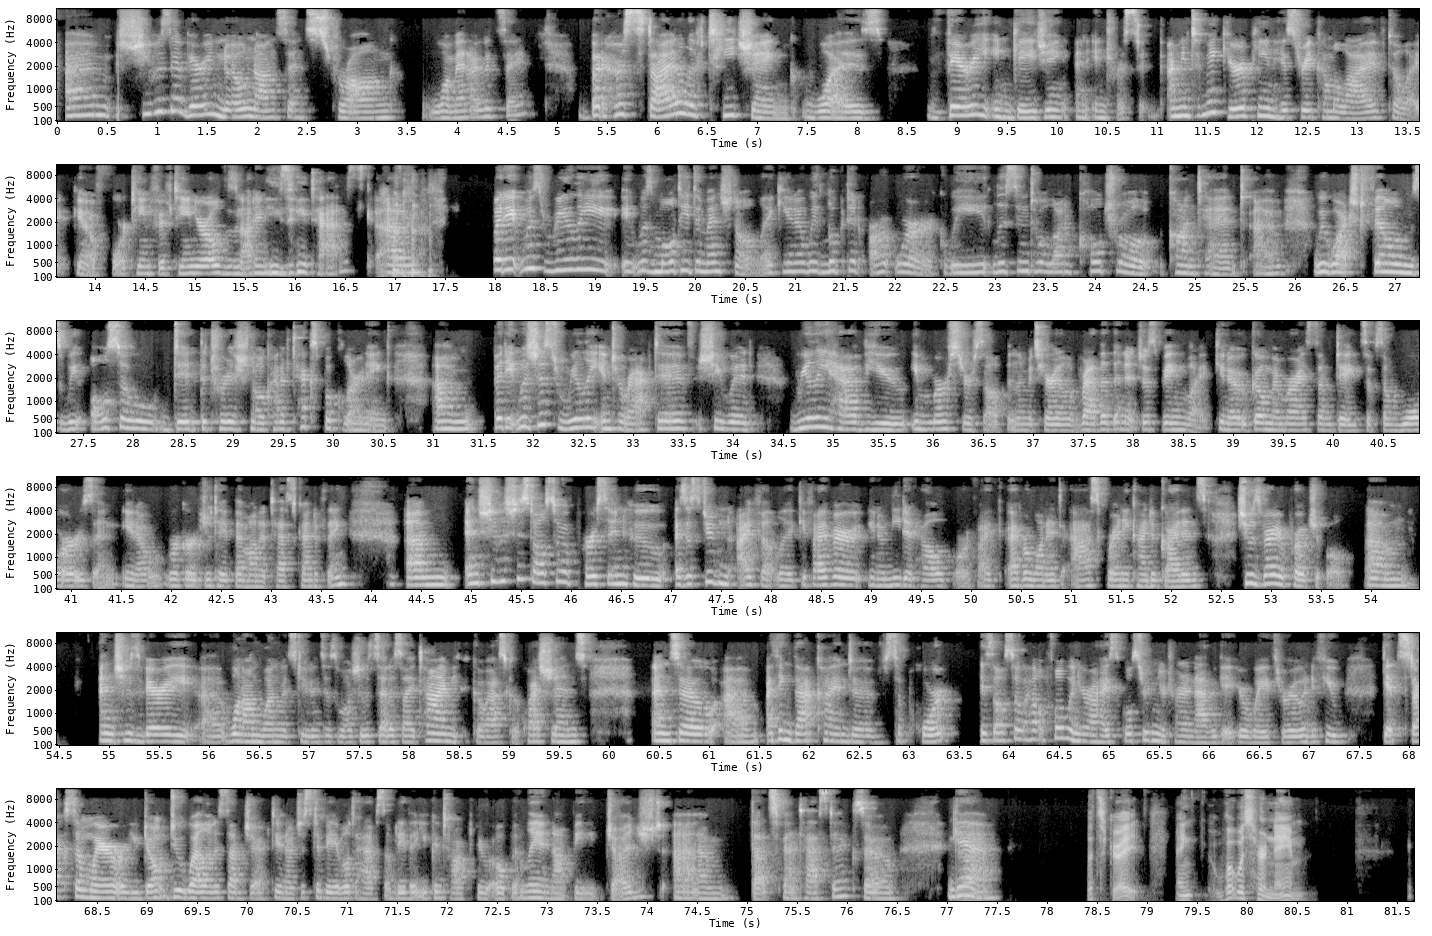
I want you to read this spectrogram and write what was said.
Um, she was a very no nonsense, strong woman, I would say. But her style of teaching was very engaging and interesting. I mean, to make European history come alive to like, you know, 14, 15 year olds is not an easy task. Um, but it was really it was multidimensional. Like you know we looked at artwork we listened to a lot of cultural content um, we watched films we also did the traditional kind of textbook learning. Um, but it was just really interactive. She would really have you immerse yourself in the material rather than it just being like, you know, go memorize some dates of some wars and, you know, regurgitate them on a test kind of thing. Um, and she was just also a person who, as a student, I felt like if I ever, you know, needed help or if I ever wanted to ask for any kind of guidance, she was very approachable. Um, mm and she was very uh, one-on-one with students as well she would set aside time you could go ask her questions and so um, i think that kind of support is also helpful when you're a high school student you're trying to navigate your way through. And if you get stuck somewhere or you don't do well in a subject you know just to be able to have somebody that you can talk to openly and not be judged um, that's fantastic. So yeah. yeah. That's great. And what was her name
